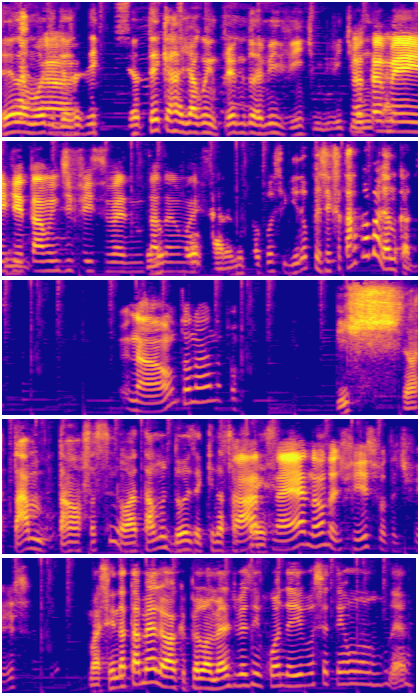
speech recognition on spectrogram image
Pelo amor de Ah. Deus, eu tenho, eu tenho que arranjar algum emprego em 2020, 2021. Eu também, cara. que tá muito difícil, velho. Não Eu tá não dando tô, mais. cara, eu não tô conseguindo. Eu pensei que você tava trabalhando, cara. Não, tô nada, pô. Vixe, tá, tá, nossa senhora, tá nos dois aqui nessa Tá, frente. é, não, tá difícil, pô, tá difícil. Mas você ainda tá melhor, que pelo menos de vez em quando aí você tem um, né,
